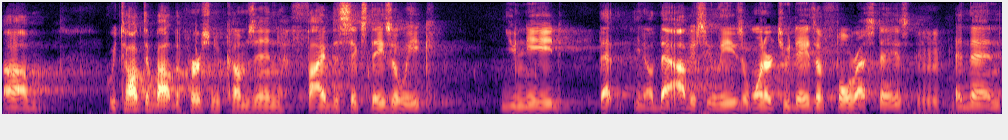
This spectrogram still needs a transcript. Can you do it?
Um, We talked about the person who comes in five to six days a week. You need that, you know, that obviously leaves one or two days of full rest days. And then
